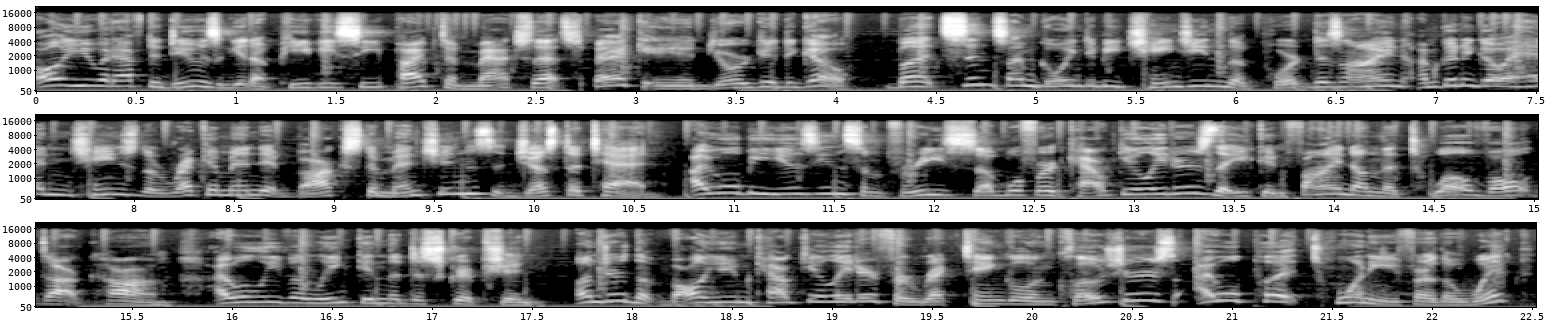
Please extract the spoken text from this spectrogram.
All you would have to do is get a PVC pipe to match that spec and you're good to go. But since I'm going to be changing the port design, I'm going to go ahead and change the recommended box dimensions just a tad. I will be using some free subwoofer calculators that you can find on the 12volt.com. I will leave a link in the description. Under the volume calculator for rectangle enclosure, I will put 20 for the width,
